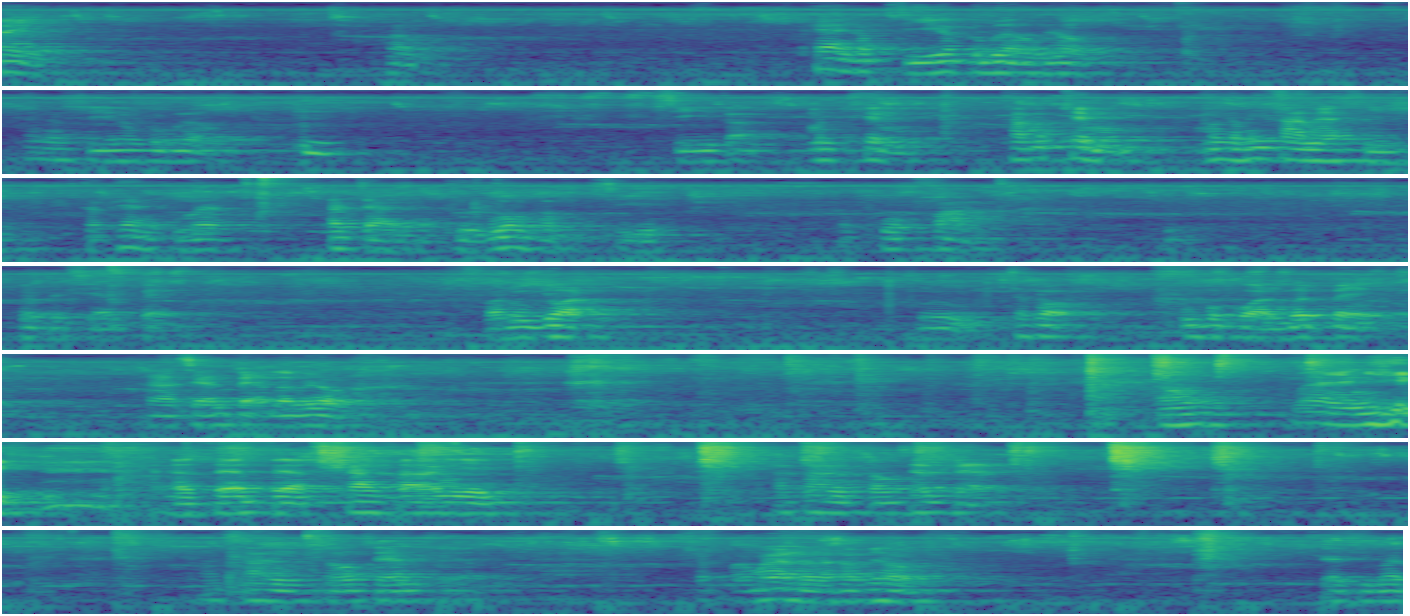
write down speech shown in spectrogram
ครับแท่งกับสีกับกระเบื้องพี่น้องแท่งกับสีกับกระเบื้องสีก็มันเข้มถ้ามันเข้ม มันก็มีค่าแม่สีกับแพงขึ้นมา ถ้าจ่ายถือร่วมครับสีกับพวกฟ้าเปิดเป็นแสนแปดตอนนี้ยอดอืมเฉพาะอุปกรณ์เบิดไปหาแสนแปดแล้วไม่หรอกเอามาอย่างนี้อีกหาแสนแปดข้างตางอีกข้างตางสองแสนแปดข้างตางสองแสนแปดกับ ประมาณนั้นแหละครับพี่น้องแกคิดว่า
